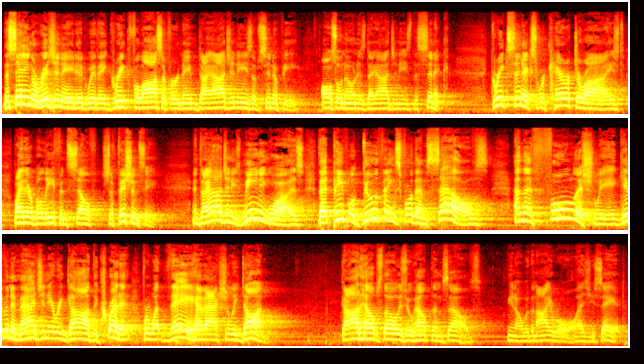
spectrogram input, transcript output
The saying originated with a Greek philosopher named Diogenes of Sinope, also known as Diogenes the Cynic. Greek cynics were characterized by their belief in self sufficiency. And Diogenes' meaning was that people do things for themselves and then foolishly give an imaginary God the credit for what they have actually done. God helps those who help themselves, you know, with an eye roll as you say it.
